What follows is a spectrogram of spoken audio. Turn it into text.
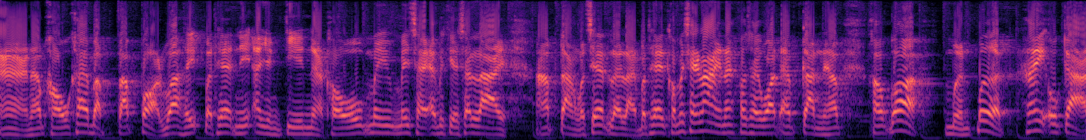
อ่านะครับเขาแค่แบบซัพพอร์ตว่าเฮ้ยประเทศนี้อะอย่างจีนเนี่ยเขาไม่ไม่ใช้แอปพลิเคชันไลน์อัพต่างประเทศหลาย ๆ ประเทศเขาไม่ใช้ไลน์นะเขาใช้วอตแอปกันนะครับเขาก็เหมือนเปิดให้โอกาส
